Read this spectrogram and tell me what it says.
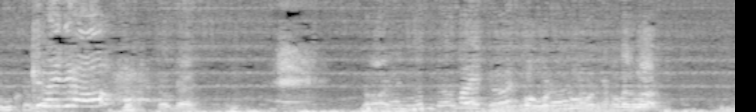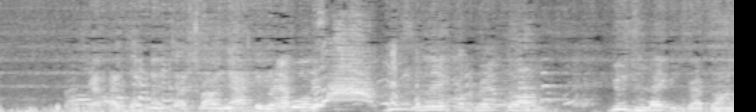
Okay. Can I get off? Okay. Rồi. Oh my God. Forward, forward. Lên lên. Hai chân này chặt vào nhá đừng có buông Use your leg and grab on. Use your leg and grab on.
